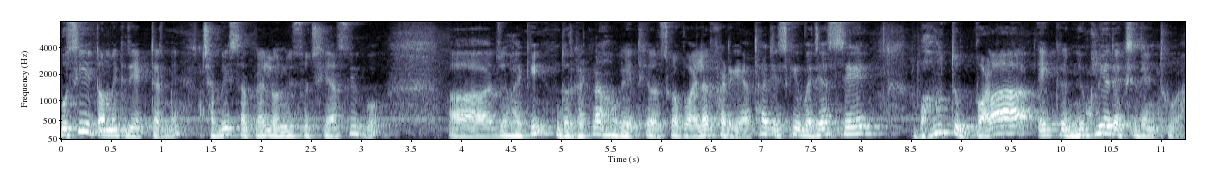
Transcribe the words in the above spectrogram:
उसी एटॉमिक रिएक्टर में 26 अप्रैल उन्नीस सौ छियासी को जो है कि दुर्घटना हो गई थी और उसका बॉयलर फट गया था, जिसकी वजह से बहुत बड़ा एक न्यूक्लियर एक्सीडेंट हुआ।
